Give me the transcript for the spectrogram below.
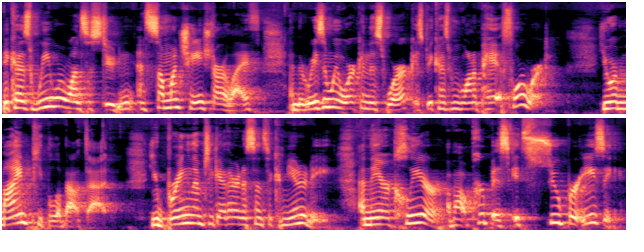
because we were once a student and someone changed our life. And the reason we work in this work is because we want to pay it forward. You remind people about that. You bring them together in a sense of community and they are clear about purpose. It's super easy.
